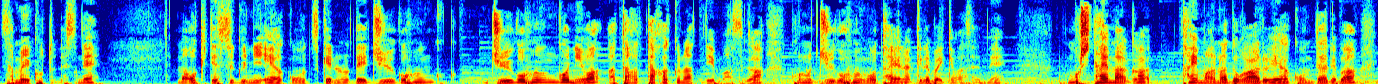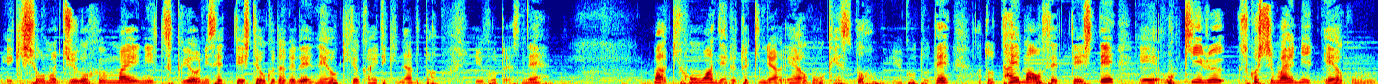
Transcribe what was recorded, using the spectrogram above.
寒いことですね。まあ、起きてすぐにエアコンをつけるので15分15分後には暖かくなっていますが、この15分を耐えなければいけませんね。もしタイマーがタイマーなどがあるエアコンであれば、起床の15分前につくように設定しておくだけで寝起きが快適になるということですね。まあ基本は寝るときにはエアコンを消すということで、あとタイマーを設定して、えー、起きる少し前にエアコン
